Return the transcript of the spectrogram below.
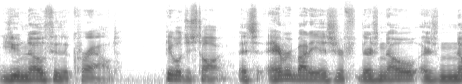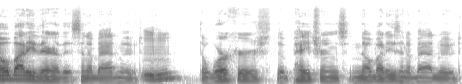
You know through the crowd. People just talk. It's everybody is your. There's no. There's nobody there that's in a bad mood. hmm The workers, the patrons, nobody's in a bad mood.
